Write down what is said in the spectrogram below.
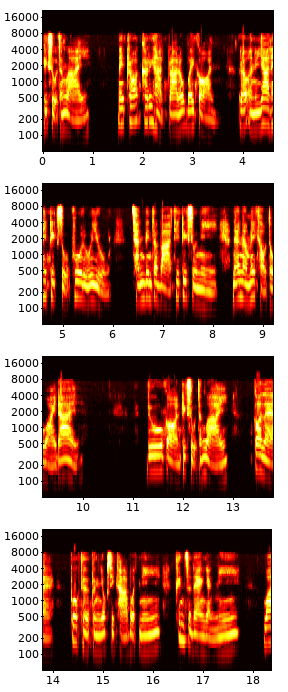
ภิกษุทั้งหลาย ในเพราะคฤหัสถ์ปรารบไว้ก่อน เราอนุญาตให้ภิกษุผู้รู้อยู่ ชั้นบินทบาทที่ภิกษุณีแนะนำให้เขาถวายได้ ดูก่อนภิกษุทั้งหลาย ก็แล พวกเธอพึงยกสิกขาบทนี้ขึ้นแสดงอย่างนี้ ว่า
